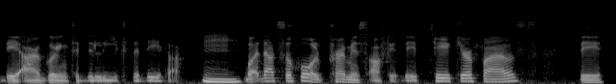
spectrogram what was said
they are going to delete the data. Mm. But that's the whole premise of it. They take your files, they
